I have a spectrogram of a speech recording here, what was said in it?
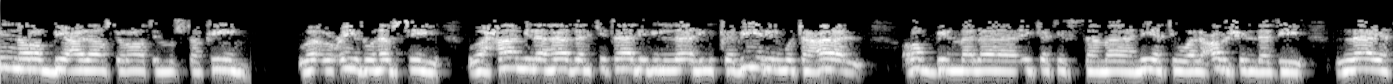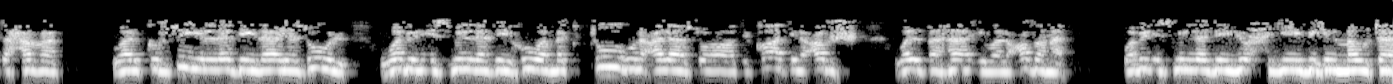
إن ربي على صراط مستقيم. وأعيذ نفسي وحامل هذا الكتاب بالله الكبير المتعال. رب الملائكة الثمانية والعرش الذي لا يتحرك والكرسي الذي لا يزول وبالاسم الذي هو مكتوب على سرادقات العرش والبهاء والعظمة وبالاسم الذي يحيي به الموتى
